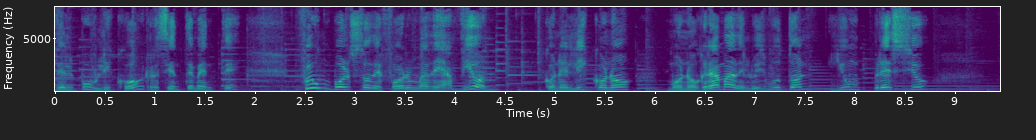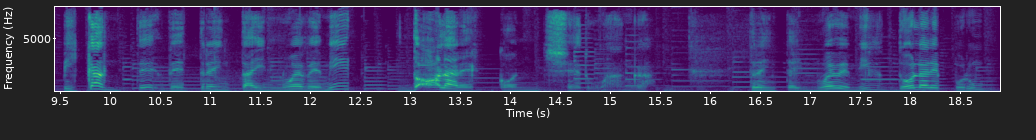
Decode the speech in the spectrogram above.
del público recientemente fue un bolso de forma de avión con el icono monograma de Louis Vuitton y un precio picante de 39 mil dólares. Conche tu manga. 39 mil dólares por un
